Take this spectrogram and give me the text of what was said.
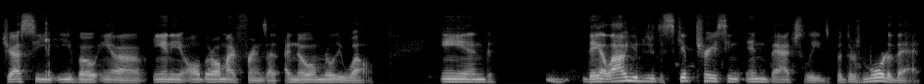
Jesse, Evo, uh, Annie, all they're all my friends. I, I know them really well. And they allow you to do the skip tracing in batch leads, but there's more to that.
